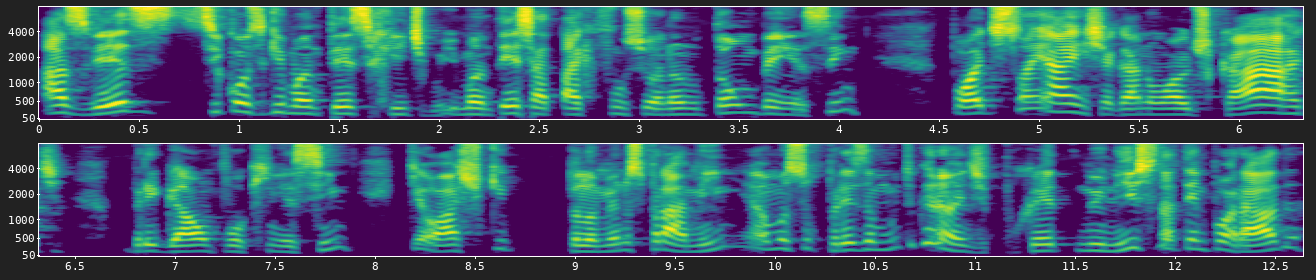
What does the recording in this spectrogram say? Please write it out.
às vezes, se conseguir manter esse ritmo e manter esse ataque funcionando tão bem assim, pode sonhar em chegar num wildcard, brigar um pouquinho assim, que eu acho que, pelo menos para mim, é uma surpresa muito grande, porque no início da temporada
